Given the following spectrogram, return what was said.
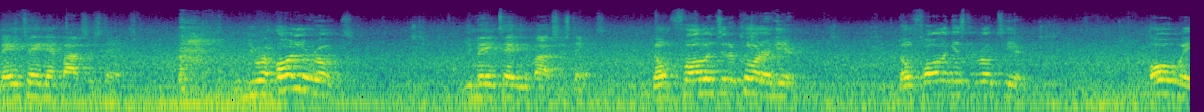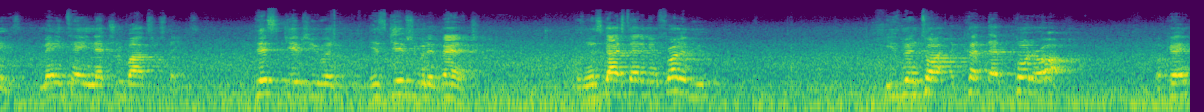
maintain that boxer stance. If you are on the ropes, you maintain the boxer stance. Don't fall into the corner here. Don't fall against the ropes here. Always maintain that true boxer stance. This gives you an, this gives you an advantage. Because when this guy's standing in front of you, he's been taught to cut that corner off. Okay?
